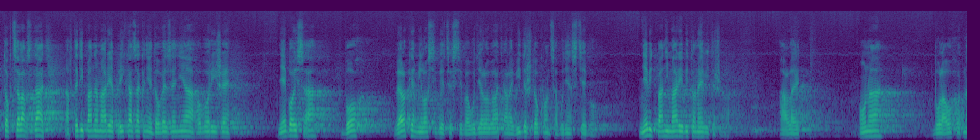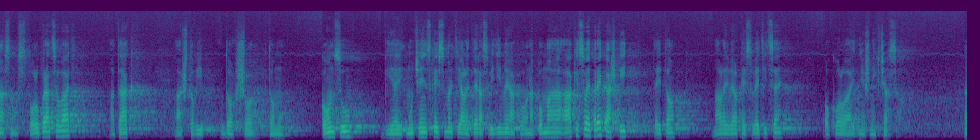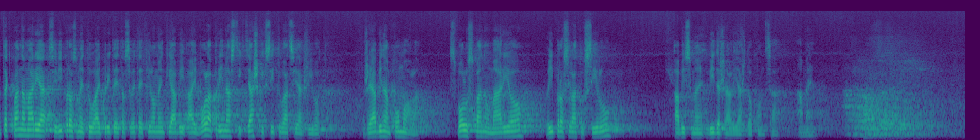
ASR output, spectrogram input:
to chcela vzdať. A vtedy Pána Mária prichádza k nej do väzenia a hovorí, že neboj sa, Boh veľké milosti bude cez teba udelovať, ale vydrž do konca, budem s tebou. Nebyť Pani Márie by to nevydržala. Ale ona bola ochotná s ňou spolupracovať a tak až to došlo k tomu koncu, k jej mučenskej smrti, ale teraz vidíme, ako ona pomáha a aké sú aj prekážky tejto malej veľkej svetice okolo aj dnešných časov. A tak Pána Maria si vyprosme tu aj pri tejto svetej Filomenke, aby aj bola pri nás v tých ťažkých situáciách života. Že aby nám pomohla. Spolu s Pánom Máriou vyprosila tú sílu, aby sme vydržali až do konca. Amen.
